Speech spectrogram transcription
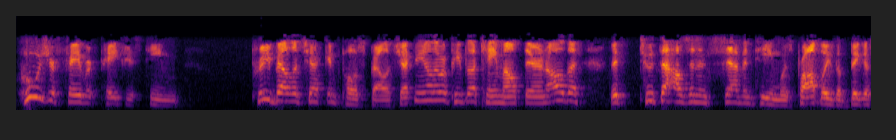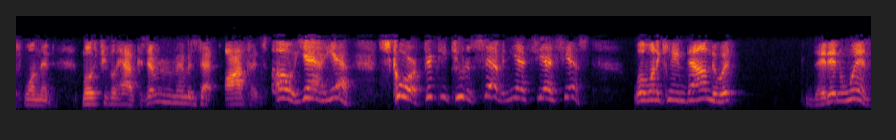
who is your favorite Patriots team pre Belichick and post Belichick. You know there were people that came out there and all the the 2007 team was probably the biggest one that most people have because everyone remembers that offense. Oh yeah yeah score 52 to seven yes yes yes. Well when it came down to it they didn't win.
